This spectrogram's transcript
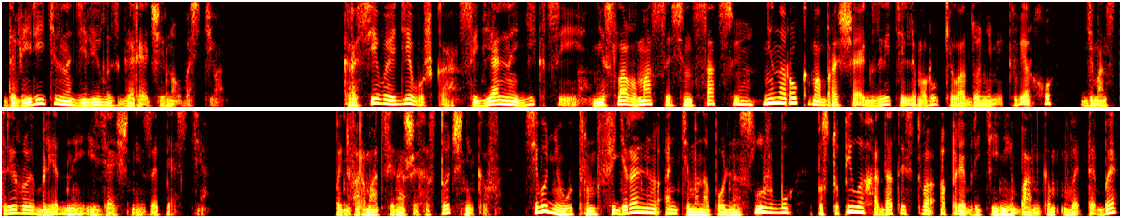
доверительно делилась горячей новостью. Красивая девушка с идеальной дикцией несла в массы сенсацию, ненароком обращая к зрителям руки ладонями кверху, демонстрируя бледные изящные запястья. По информации наших источников, сегодня утром в Федеральную антимонопольную службу поступило ходатайство о приобретении банком ВТБ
